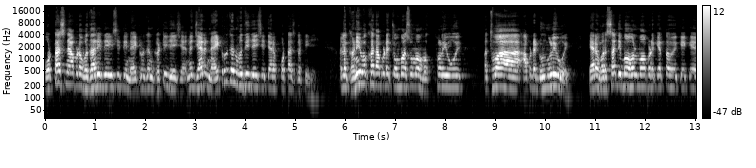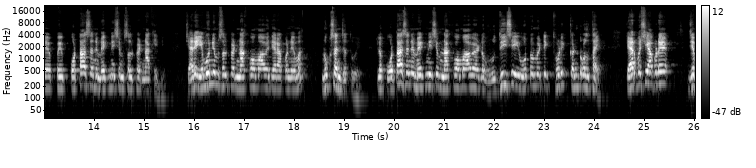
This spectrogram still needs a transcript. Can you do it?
પોટાશને આપણે વધારી દઈએ છીએ, તે નાઇટ્રોજન ઘટી જાય છે. અને જ્યારે નાઇટ્રોજન વધી જાય છે, ત્યારે પોટાશ ઘટી જાય એટલે ઘણી વખત આપણે ચોમાસુમાં મગફળી હોય અથવા આપણે ડુંગળી હોય ત્યારે વરસાદી માહોલમાં આપણે કહેતા હોય કે કે પોટાશ અને મેગ્નેશિયમ સલ્ફેટ નાખી દો. જ્યારે એમોનિયમ સલ્ફેટ નાખવામાં આવે ત્યારે આપણને એમાં નુકસાન જતું હોય. એટલે પોટાશ અને મેગ્નેશિયમ નાખવામાં આવે એટલે વૃદ્ધિ છે એ ઓટોમેટિક થોડીક કંટ્રોલ થાય. ત્યાર પછી આપણે જે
